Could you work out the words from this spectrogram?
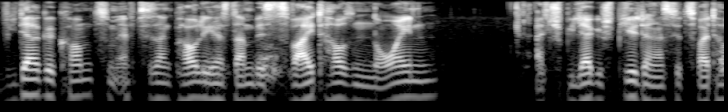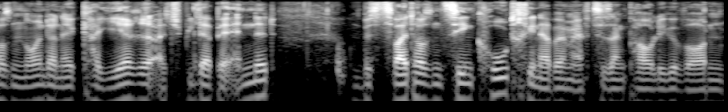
wiedergekommen zum FC St. Pauli, hast dann bis 2009 als Spieler gespielt, dann hast du 2009 deine Karriere als Spieler beendet und bis 2010 Co-Trainer beim FC St. Pauli geworden.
